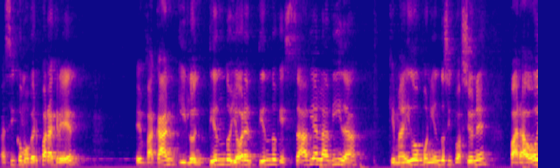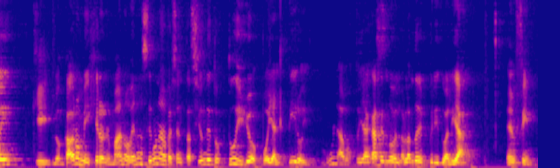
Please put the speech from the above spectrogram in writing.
así como ver para creer. Es bacán y lo entiendo y ahora entiendo que sabia la vida que me ha ido poniendo situaciones para hoy que los cabros me dijeron, hermano, ven a hacer una presentación de tu estudio y yo voy al tiro y mula, pues estoy acá haciendo, hablando de espiritualidad. En fin,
